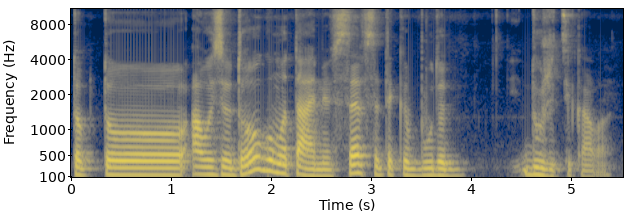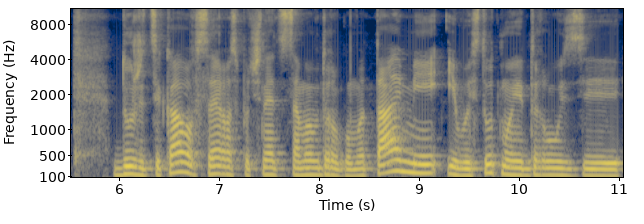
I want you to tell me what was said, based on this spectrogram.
Тобто, а ось у другому таймі все все-таки буде дуже цікаво. Дуже цікаво, все розпочнеться саме в другому таймі. І ось тут, мої друзі,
